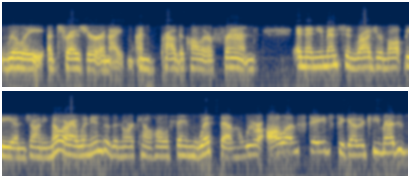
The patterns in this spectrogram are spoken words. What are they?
really a treasure. And I, I'm proud to call her a friend. And then you mentioned Roger Maltby and Johnny Miller. I went into the NorCal Hall of Fame with them. We were all on stage together. Can you imagine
